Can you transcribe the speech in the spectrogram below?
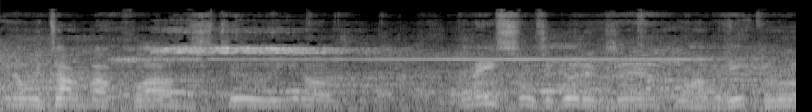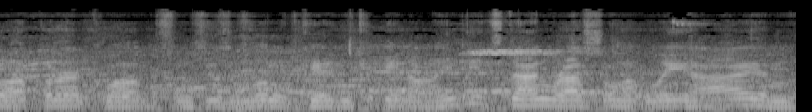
you know, we talk about clubs too. You know. Mason's a good example of it. He grew up in our club since he was a little kid. You know, he gets done wrestling at Lehigh, and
